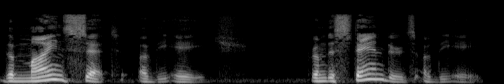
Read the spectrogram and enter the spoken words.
the mindset of the age? From the standards of the age?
